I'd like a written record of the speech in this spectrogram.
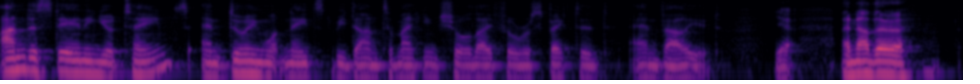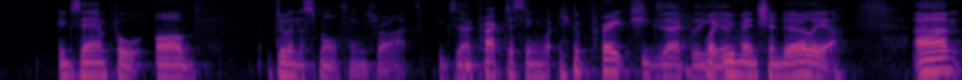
understanding your teams and doing what needs to be done to making sure they feel respected and valued. Yeah. Another example of doing the small things right. and Exactly. practicing what you preach. Exactly, What yeah. you mentioned earlier. Um,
